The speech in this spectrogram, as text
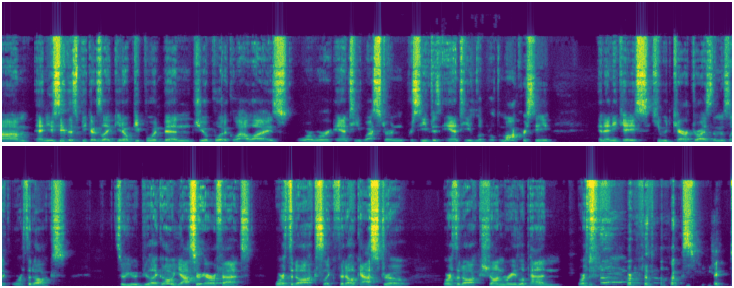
Um, and you see this because, like, you know, people had been geopolitical allies or were anti-Western, perceived as anti-liberal democracy. In any case, he would characterize them as like orthodox. So he would be like, "Oh, Yasser Arafat, orthodox, like Fidel Castro, orthodox, Jean-Marie Le Pen, orthodox." Right?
